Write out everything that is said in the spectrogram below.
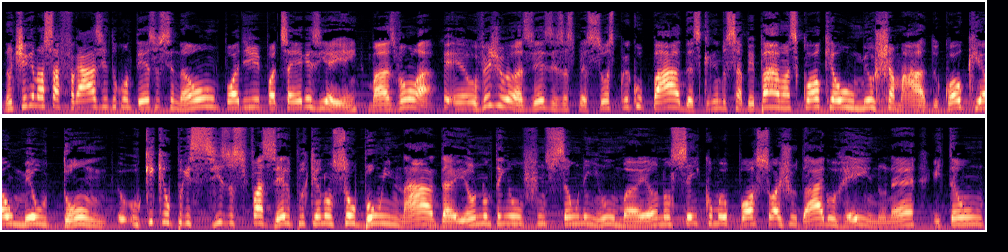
não tire nossa frase do contexto, senão pode, pode sair heresia aí, hein? Mas vamos lá. Eu vejo, às vezes, as pessoas preocupadas, querendo saber, bah, mas qual que é o meu chamado? Qual que é o meu dom? O que que eu preciso fazer porque eu não sou bom em nada, eu não tenho função nenhuma, eu não sei como eu posso ajudar o reino, né? Então,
